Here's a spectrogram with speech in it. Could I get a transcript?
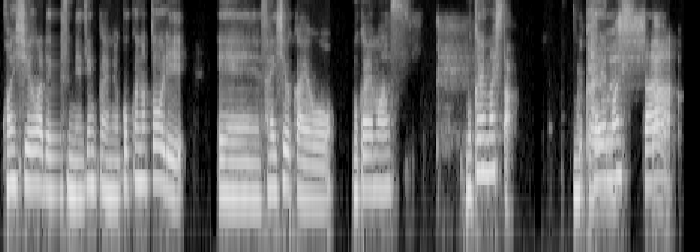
今週はですね、前回の予告の通り、えー、最終回を迎えます。迎えました。迎えました。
